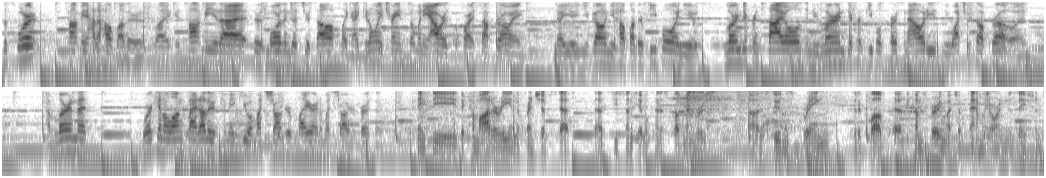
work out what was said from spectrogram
The sport taught me how to help others. Like it taught me that there's more than just yourself. Like I could only train so many hours before I stopped growing. You know, you, you go and you help other people and you learn different styles and you learn different people's personalities and you watch yourself grow. And I've learned that working alongside others can make you a much stronger player and a much stronger person. I think the, the camaraderie and the friendships that, that CSUN Table Tennis Club members, uh, the students bring to the club uh, becomes very much a family organization.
